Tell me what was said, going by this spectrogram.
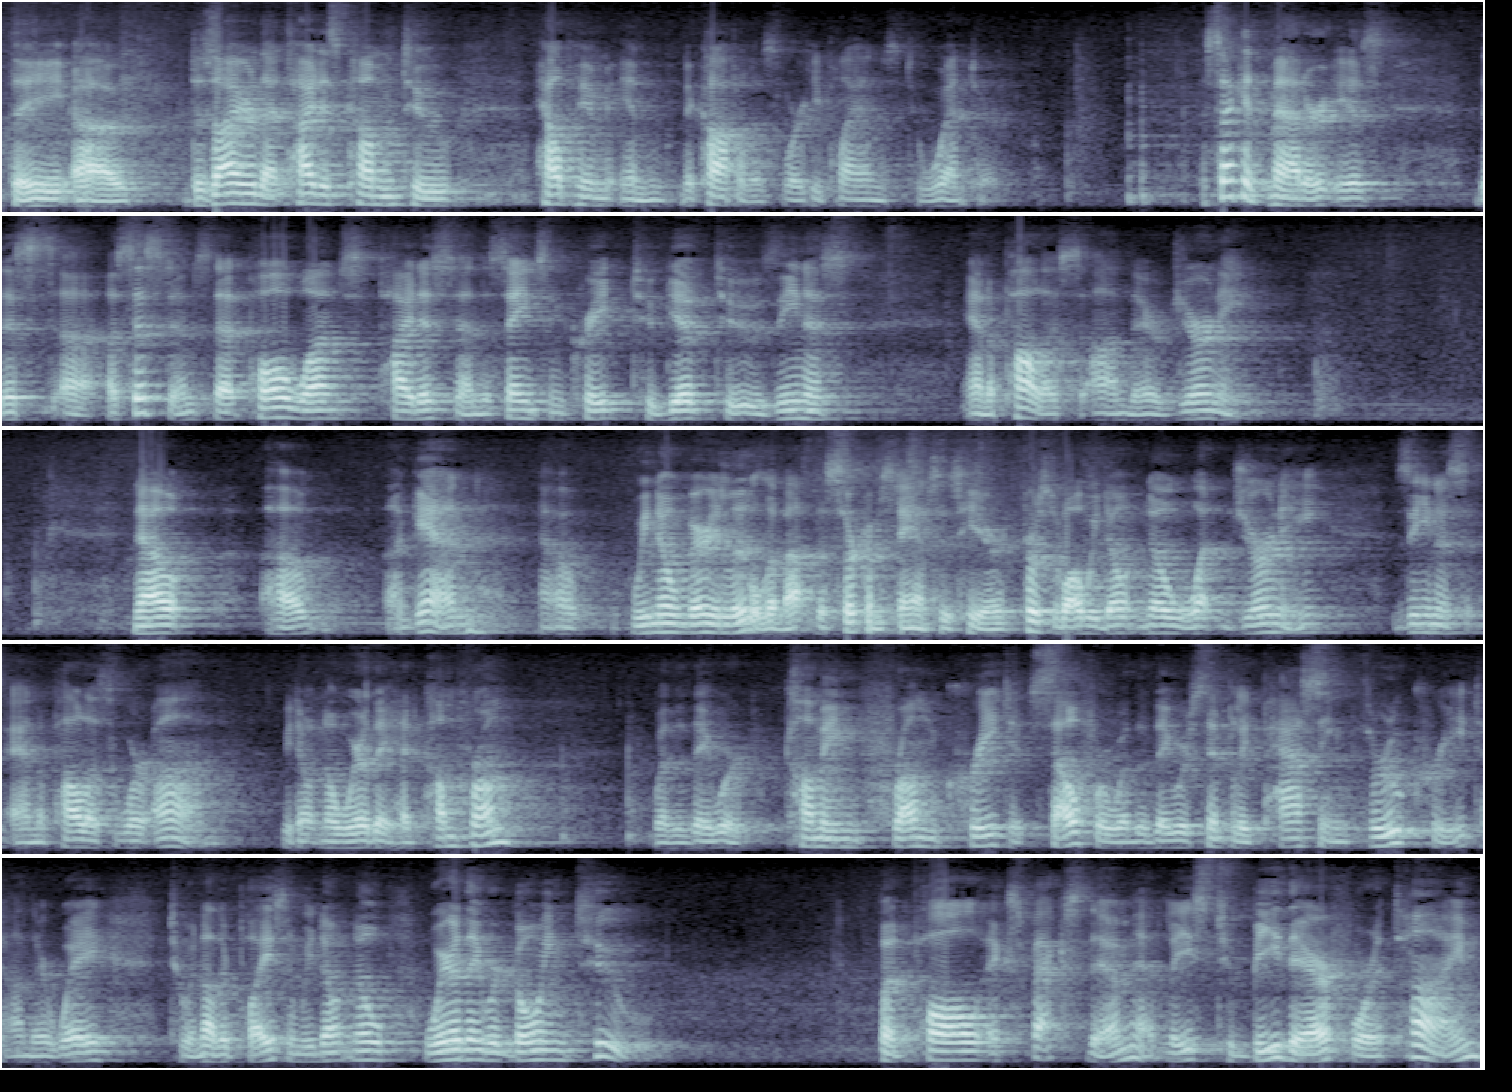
The uh, desire that Titus come to help him in Nicopolis, where he plans to winter. The second matter is this uh, assistance that Paul wants Titus and the saints in Crete to give to Zenas and Apollos on their journey. Now, uh, again, uh, we know very little about the circumstances here. First of all, we don't know what journey Zenas and Apollos were on. We don't know where they had come from whether they were coming from Crete itself or whether they were simply passing through Crete on their way to another place, and we don't know where they were going to. But Paul expects them, at least, to be there for a time,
